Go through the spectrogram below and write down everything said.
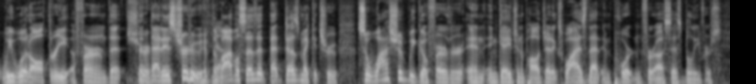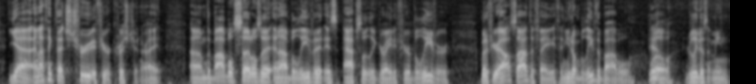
We would all three affirm that, Sure. that that is true. If the Yeah. Bible says it, that does make it true. So why should we go further and engage in apologetics? Why is that important for us as believers? Yeah, and I think that's true if you're a Christian, right? Um, the Bible settles it, and I believe it is absolutely great if you're a believer. But if you're outside the faith and you don't believe the Bible, Yeah. well, it really doesn't mean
